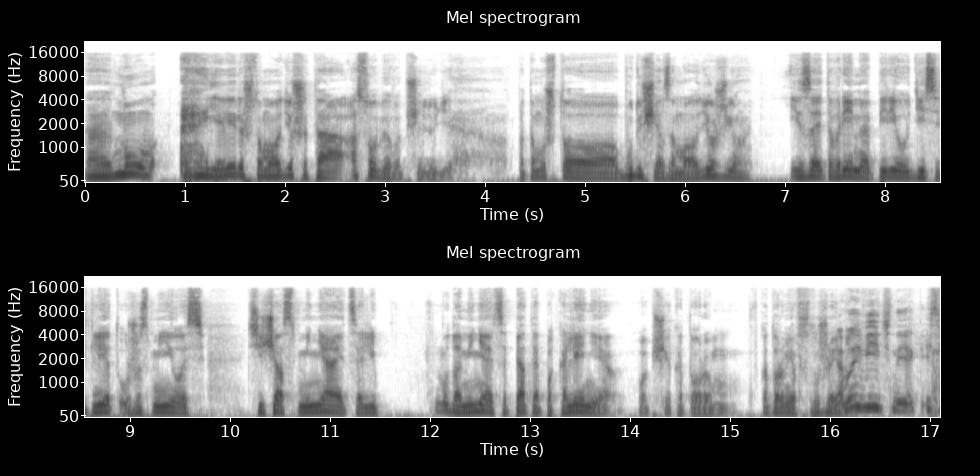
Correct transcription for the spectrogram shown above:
Э, Ну, я верю, что молодежь это особые вообще люди. Потому что будущее за молодежью. И за это время, период 10 лет, уже сменилось, сейчас меняется, или, ну да, меняется пятое поколение вообще, которым, в котором я в служении. А ви вічний якийсь.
